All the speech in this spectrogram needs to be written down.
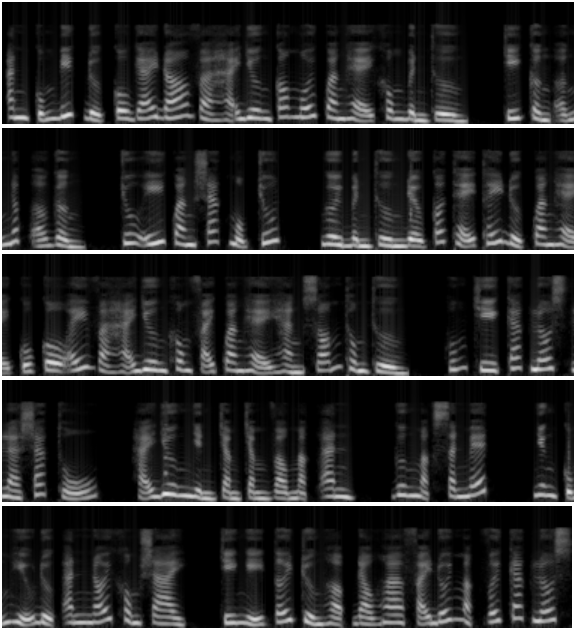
anh cũng biết được cô gái đó và Hải Dương có mối quan hệ không bình thường, chỉ cần ẩn nấp ở gần, chú ý quan sát một chút, người bình thường đều có thể thấy được quan hệ của cô ấy và Hải Dương không phải quan hệ hàng xóm thông thường, huống chi Carlos là sát thủ, Hải Dương nhìn chầm chầm vào mặt anh, gương mặt xanh mét, nhưng cũng hiểu được anh nói không sai, chỉ nghĩ tới trường hợp đào hoa phải đối mặt với các Los,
